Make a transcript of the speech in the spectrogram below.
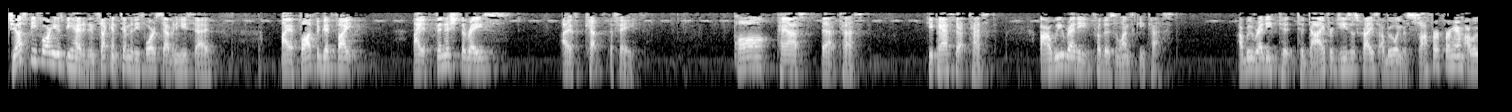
Just before he was beheaded, in 2 Timothy 4 7, he said, I have fought the good fight. I have finished the race. I have kept the faith. Paul passed that test. He passed that test. Are we ready for the Zelensky test? Are we ready to, to die for Jesus Christ? Are we willing to suffer for Him? Are we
